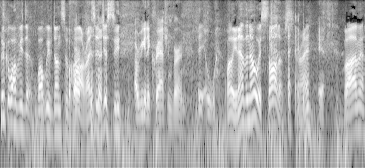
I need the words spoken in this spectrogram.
look at what we do, what we've done so or, far, right? So just to are we going to crash and burn? Well, you never know with startups, right? yeah. Well, I mean,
